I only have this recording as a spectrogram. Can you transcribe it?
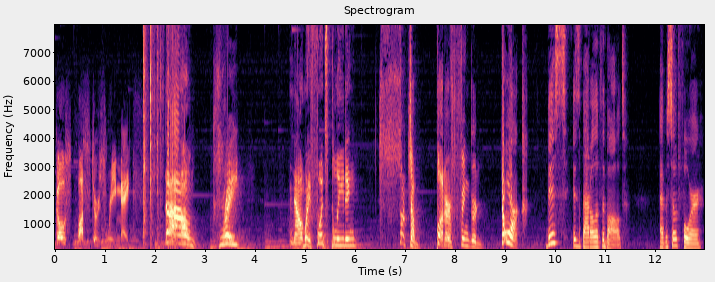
Ghostbusters remakes. Oh, great! Now my foot's bleeding. Such a butterfingered dork! This is Battle of the Bald, Episode 4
